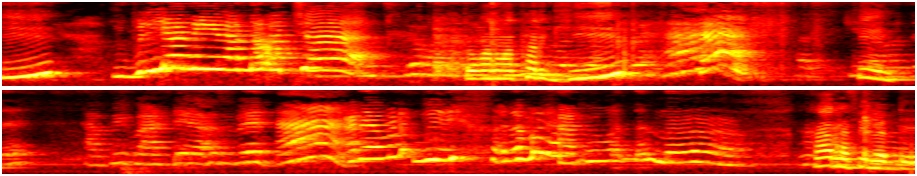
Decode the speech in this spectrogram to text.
কি? বিরিয়ানি রান্না হচ্ছে। তোমার মাথার ঘি? হ্যাঁ। কি? হ্যাপি বার্থডে আসবে হ্যাঁ আরে আমার বিরিয়ানি আমার হ্যাপি বার্থডে না। কার হ্যাপি বার্থডে।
